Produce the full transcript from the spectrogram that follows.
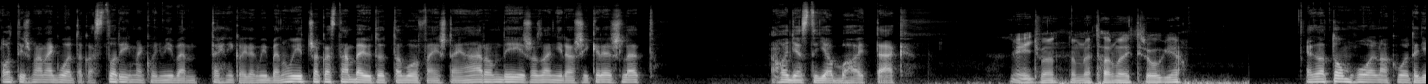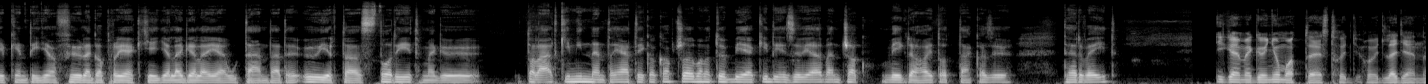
ott is már megvoltak a sztorik, meg hogy miben technikailag miben új, csak aztán beütött a Wolfenstein 3D, és az annyira sikeres lett, hogy ezt így abba hagyták. Így van, nem lett harmadik trilógia. Ez a Tom Hallnak volt egyébként így a főleg a projektje így a legeleje után, tehát ő írta a sztorit, meg ő talált ki mindent a játéka kapcsolatban, a többiek idézőjelben csak végrehajtották az ő terveit. Igen, meg ő nyomatta ezt, hogy, hogy legyen,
